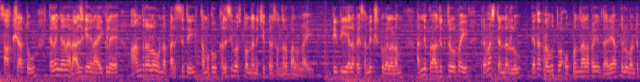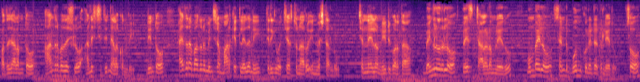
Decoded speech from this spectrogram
సాక్షాత్తు తెలంగాణ రాజకీయ నాయకులే ఆంధ్రలో ఉన్న పరిస్థితి తమకు కలిసి వస్తోందని చెప్పిన సందర్భాలున్నాయి. పీపీఏలపై సమీక్షకు వెళ్ళడం అన్ని ప్రాజెక్టులపై రివర్స్ టెండర్లు గత ప్రభుత్వ ఒప్పందాలపై దర్యాప్తులు వంటి పదజాలంతో ఆంధ్రప్రదేశ్లో అనిశ్చితి నెలకొంది. దీంతో హైదరాబాద్ను మించిన మార్కెట్ లేదని తిరిగి వచ్చేస్తున్నారు ఇన్వెస్టర్లు. చెన్నైలో నీటి కొరత బెంగళూరులో ప్లేస్ చాలడం లేదు ముంబైలో సెంట్ భూమి కొనేటట్టు లేదు. సో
